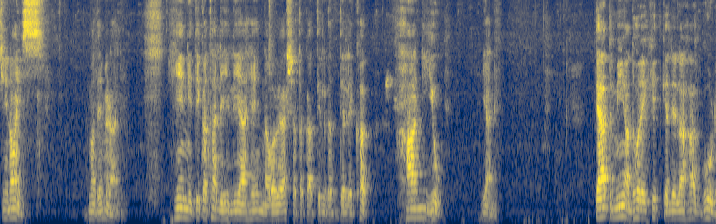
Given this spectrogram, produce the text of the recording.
चिनॉईसमध्ये मिळाली. ही नीतिकथा लिहिली आहे नवव्या शतकातील गद्यलेखक हान यू याने. त्यात मी अधोरेखित केलेला हा गूढ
